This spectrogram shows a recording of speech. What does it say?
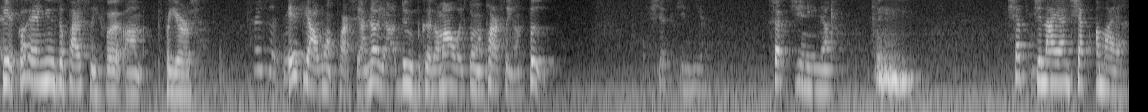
Here, go ahead and use the parsley for um for yours. Hers look really If y'all want parsley. I know y'all do because I'm always throwing parsley on the food. Chef Junior. Chef Janina. Chef Janaya and Chef Amaya.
